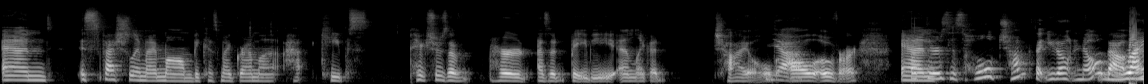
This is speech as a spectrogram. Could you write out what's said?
and especially my mom because my grandma ha- keeps pictures of her as a baby and like a child Yeah. all over, but there's this whole chunk that you don't know about and Right.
